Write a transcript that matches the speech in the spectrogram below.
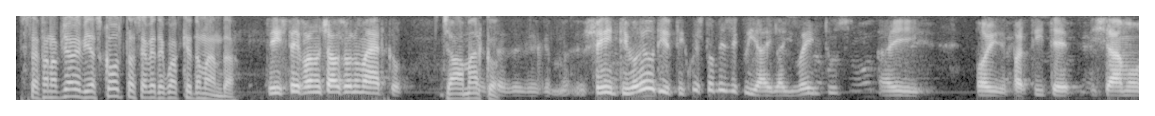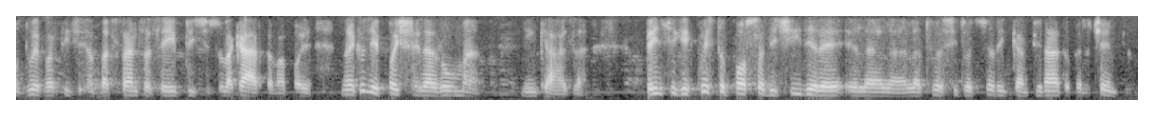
Stefano Piore vi ascolta se avete qualche domanda. Sì Stefano, ciao, sono Marco. Ciao Marco. Senti, volevo dirti, questo mese qui hai la Juventus, hai poi partite, diciamo, due partite abbastanza semplici sulla carta, ma poi non è così, e poi c'è la Roma in casa. Pensi che questo possa decidere la, la, la tua situazione in campionato per la Champions?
